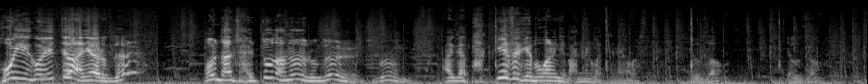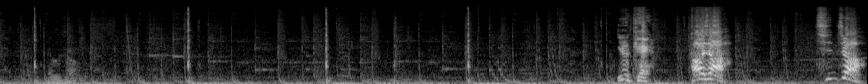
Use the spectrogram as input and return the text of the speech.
거의 이거 1등 아니야, 여러분들? 어, 난 잘 또 나는, 여러분들. 지금. 아, 그니까 밖에서 개봉하는 게 맞는 것 같아, 내가 봤을 때. 여기서, 여기서, 여기서. 이렇게 가자 진짜!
